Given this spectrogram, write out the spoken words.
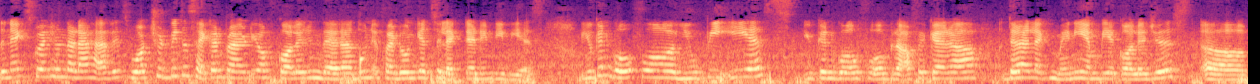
The next question that I have is what should be the second priority of college in Dehradun if I don't get selected in DBS? You can go for UPES, you can go for Graphic Era. There are like many MBA colleges. Uh,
